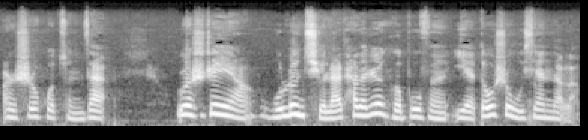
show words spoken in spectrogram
而是或存在。若是这样，无论取来它的任何部分，也都是无限的了。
